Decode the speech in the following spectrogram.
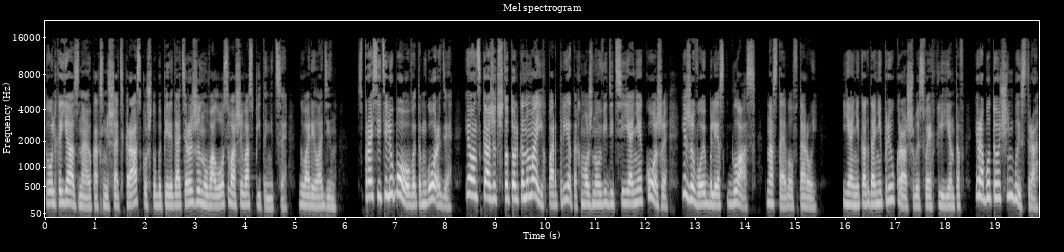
«Только я знаю, как смешать краску, чтобы передать рыжину волос вашей воспитаннице», — говорил один. «Спросите любого в этом городе, и он скажет, что только на моих портретах можно увидеть сияние кожи и живой блеск глаз», — настаивал второй. «Я никогда не приукрашиваю своих клиентов и работаю очень быстро»,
